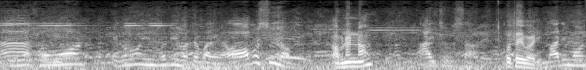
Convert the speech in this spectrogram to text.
আহ, কোমর এগুলো ইঞ্জুরি হতে পারে। অবশ্যই হবে। আপনার নাম? আইচুল সাহ কোথায় বাড়ি? বাড়ি মন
